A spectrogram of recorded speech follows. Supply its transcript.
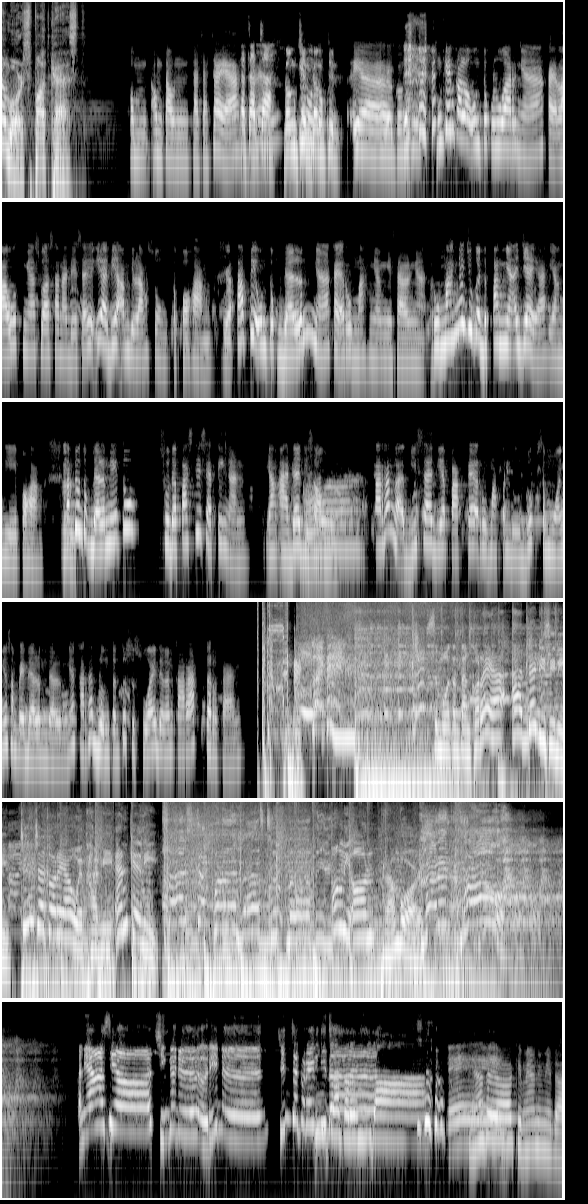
Prambors Podcast. Om hometown Caca-Caca ya. Caca-caca. Gongjin, Gongjin. Iya, Gongjin. Mungkin kalau untuk luarnya, kayak lautnya, suasana desa, iya dia ambil langsung ke Pohang. Ya. Tapi untuk dalamnya, kayak rumahnya misalnya, rumahnya juga depannya aja ya yang di Pohang. Hmm. Tapi untuk dalamnya itu sudah pasti settingan yang ada di Solo. Ah, Karena nggak bisa dia pakai rumah penduduk semuanya sampai dalam-dalamnya karena belum tentu sesuai dengan karakter kan. Semua tentang Korea ada di sini. Cinca Korea with Honey and Kenny. Only on Prambors. 안녕하세요. 친구들, 우리는 진짜 코레입니다. 진짜 Kore입니다. Annyeonghaseyo, Kim Yeon입니다.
